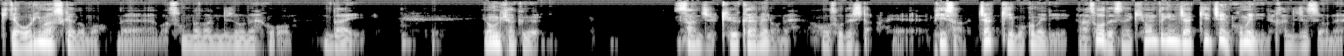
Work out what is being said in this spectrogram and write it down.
来ておりますけども、ね、まあそんな感じのね、こう、第439回目のね、放送でした。えー、P さん、ジャッキーもコメディあ。そうですね。基本的にジャッキー・チェンコメディな感じですよね。やっ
